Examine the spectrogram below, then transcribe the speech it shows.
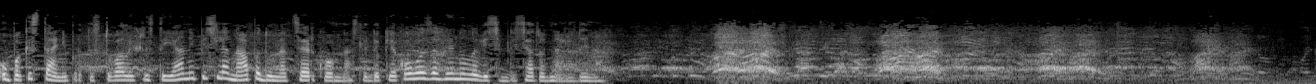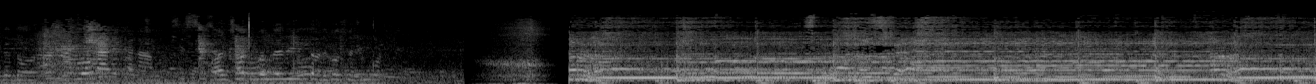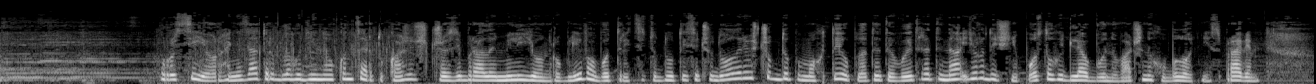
У Пакистані протестували християни після нападу на церкву, внаслідок якого загинула 81 людина. У Росії організатори благодійного концерту кажуть, що зібрали мільйон рублів або 31 тисячу доларів, щоб допомогти оплатити витрати на юридичні послуги для обвинувачених у болотній справі.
